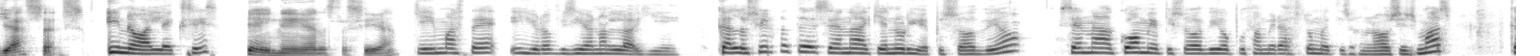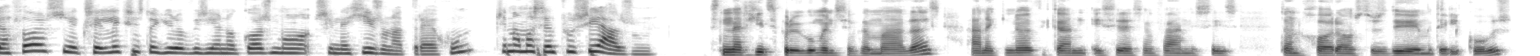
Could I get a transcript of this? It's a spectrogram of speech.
Γεια σας. Είναι ο Αλέξης Και είναι η Αναστασία. και είμαστε οι Eurovisionολόγοι. Καλώς ήρθατε σε ένα καινούριο επεισόδιο, σε ένα ακόμη επεισόδιο που θα μοιραστούμε τις γνώσεις μας, καθώς οι εξελίξεις στο Eurovision κόσμο συνεχίζουν να τρέχουν και να μας ενθουσιάζουν. Στην αρχή της προηγούμενης εβδομάδας ανακοινώθηκαν οι σειρές εμφάνισης των χωρών στους δύο ημιτελικούς.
